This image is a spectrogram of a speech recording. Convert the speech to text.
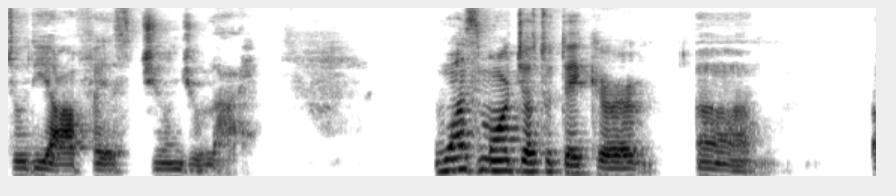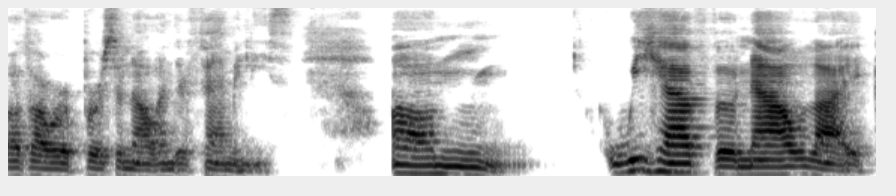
to the office June, July once more just to take care um, of our personnel and their families. Um, we have uh, now like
